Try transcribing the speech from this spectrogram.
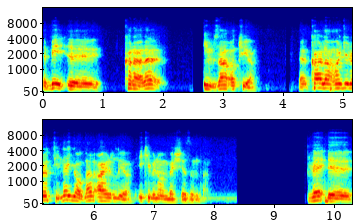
bir e, karara imza atıyor. E, Carlo Ancelotti ile yollar ayrılıyor 2015 yazında. Ve e,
